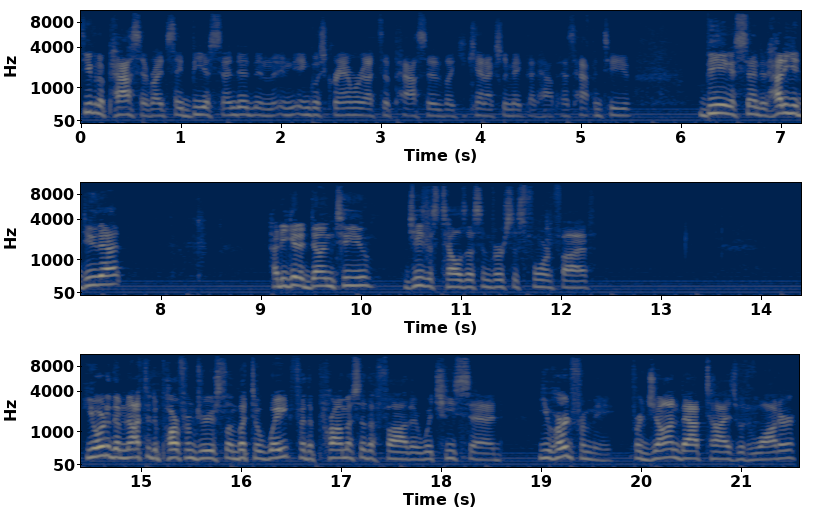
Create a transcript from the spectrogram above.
it's even a passive, right? Say be ascended in, in English grammar, that's a passive. Like, you can't actually make that happen. Has happened to you. Being ascended. How do you do that? How do you get it done to you? Jesus tells us in verses 4 and 5. He ordered them not to depart from Jerusalem, but to wait for the promise of the Father, which he said, You heard from me, for John baptized with water,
